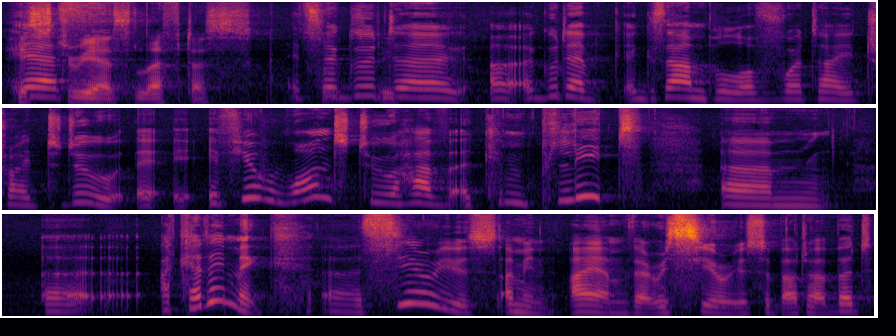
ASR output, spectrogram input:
history Yes. has left us. It's so a good, uh, a good example of what I tried to do. If you want to have a complete um, uh, academic, uh, serious, I mean, I am very serious about her, but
